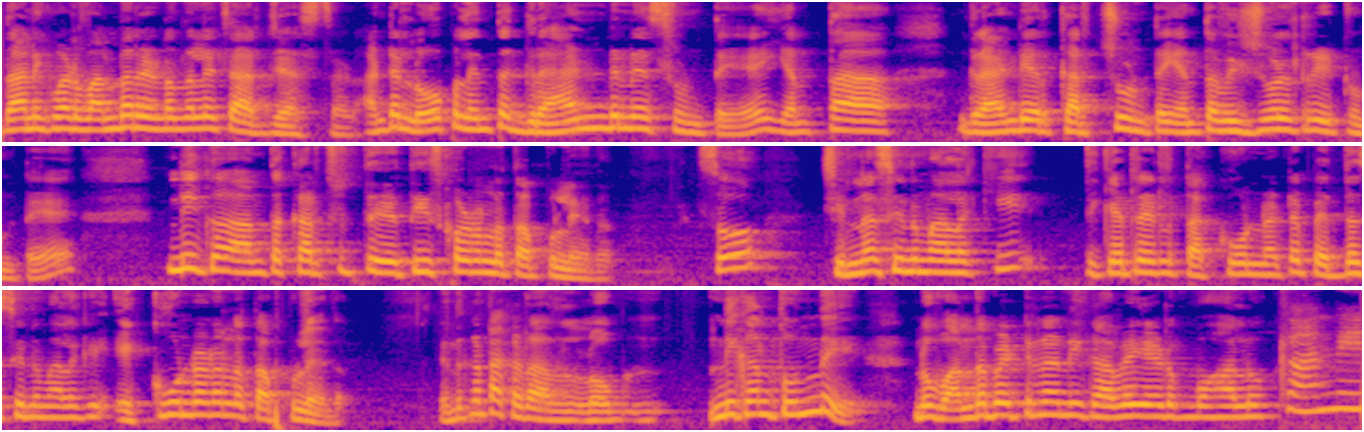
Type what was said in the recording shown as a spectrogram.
దానికి వాడు వంద రెండు వందలే ఛార్జ్ చేస్తాడు. అంటే లోపల ఎంత గ్రాండ్నెస్ ఉంటే ఎంత గ్రాండియర్ ఖర్చు ఉంటే ఎంత విజువల్ ట్రీట్ ఉంటే నీకు అంత ఖర్చు తీసుకోవడంలో తప్పు లేదు. సో చిన్న సినిమాలకి టికెట్ రేట్లు తక్కువ ఉన్నట్టే పెద్ద సినిమాలకి ఎక్కువ ఉండడంలో తప్పు లేదు. ఎందుకంటే అక్కడ నీకు అంత ఉంది నువ్వు వంద పెట్టినా నీకు అవే ఏడు మొహాలు. కానీ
